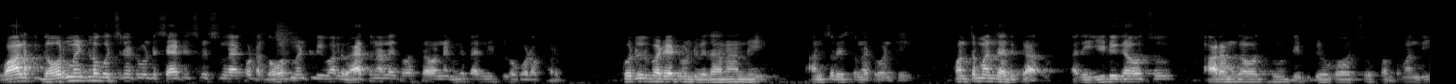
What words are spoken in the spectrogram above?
వాళ్ళకి గవర్నమెంట్లోకి వచ్చినటువంటి సాటిస్ఫాక్షన్ లేకుండా గవర్నమెంట్లు ఇవాళ వేతనాలు అయితే వస్తా ఉన్నాయి మిగతా అన్నింటిలో కూడా కొర్రెలు పడేటువంటి విధానాన్ని అనుసరిస్తున్నటువంటి కొంతమంది అధికారులు. అది ఈడీ కావచ్చు ఆర్ఎం కావచ్చు డిప్యూటీ కావచ్చు కొంతమంది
